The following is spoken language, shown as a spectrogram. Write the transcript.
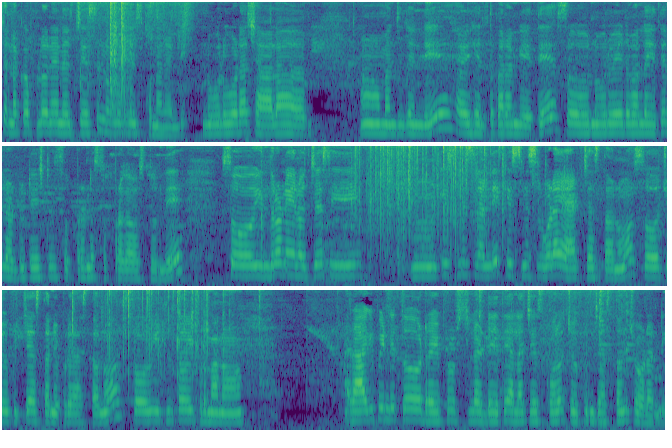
చిన్న కప్పులో నేను వచ్చేసి నువ్వులు తీసుకున్నానండి. నువ్వులు కూడా చాలా మంచిదండి. హెల్త్ పరంగా అయితే. సో నువ్వులు వేయడం వల్ల అయితే లడ్డు టేస్ట్ సూపర్ అంటే సూపర్గా వస్తుంది. సో ఇందులో నేను వచ్చేసి కిస్మిస్లు అండి. కిస్మిస్లు కూడా యాడ్ చేస్తాను. సో చూపించేస్తాను ఇప్పుడు వేస్తాను. సో వీటితో ఇప్పుడు మనం రాగి పిండితో డ్రై ఫ్రూట్స్ లడ్డు అయితే ఎలా చేసుకోవాలో చూపించేస్తాను చూడండి.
